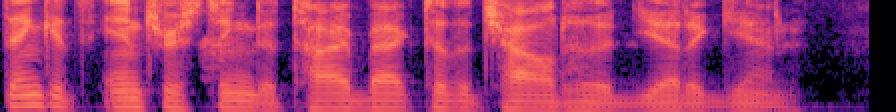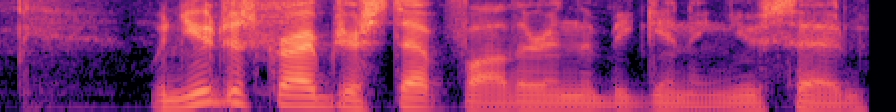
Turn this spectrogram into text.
think it's interesting to tie back to the childhood yet again. When you described your stepfather in the beginning, you said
